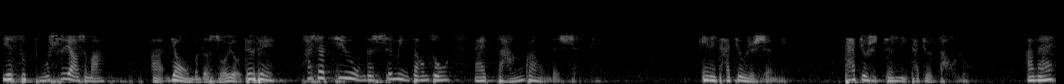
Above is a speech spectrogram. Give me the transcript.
耶稣不是要什么啊，要我们的所有，对不对？他是要进入我们的生命当中来掌管我们的生命，因为他就是生命，他就是真理，他就是道路。阿门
